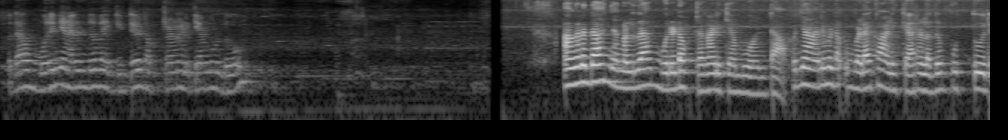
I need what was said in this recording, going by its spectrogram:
അപ്പൊ ഇതാ ഉമ്മനെ ഞാനിന്ന് വൈകിട്ട് ഡോക്ടറെ കാണിക്കാൻ കൊണ്ടുപോകും. അങ്ങനെ ഇതാ ഞങ്ങളിതാ മുന ഡോക്ടറെ കാണിക്കാൻ പോവാണ് കേട്ടോ അപ്പോൾ ഞാനിവിടെ ഇവിടെ കാണിക്കാറുള്ളത് പുത്തൂർ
